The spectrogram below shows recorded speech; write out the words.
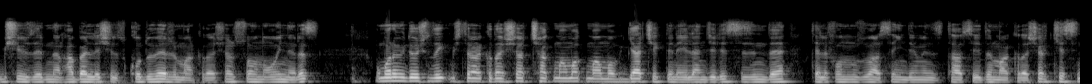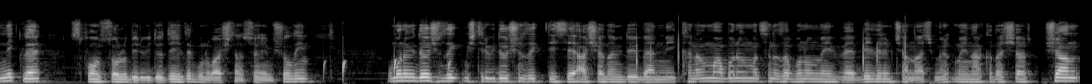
bir şey üzerinden haberleşiriz. Kodu veririm arkadaşlar. Sonra oynarız. Umarım video hoşunuza gitmiştir arkadaşlar. Çakmamak mı ama gerçekten eğlenceli. Sizin de telefonunuz varsa indirmenizi tavsiye ederim arkadaşlar. Kesinlikle sponsorlu bir video değildir. Bunu baştan söylemiş olayım. Umarım video hoşunuza gitmiştir. Video hoşunuza gittiyse aşağıdan videoyu beğenmeyi, kanalıma abone olmadıysanız abone olmayı ve bildirim çanını açmayı unutmayın arkadaşlar. Şu an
